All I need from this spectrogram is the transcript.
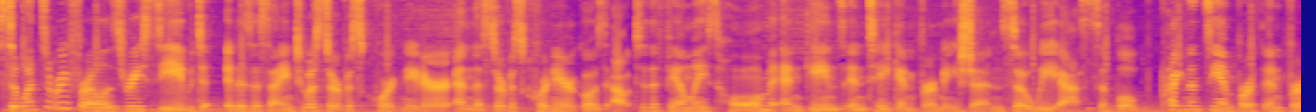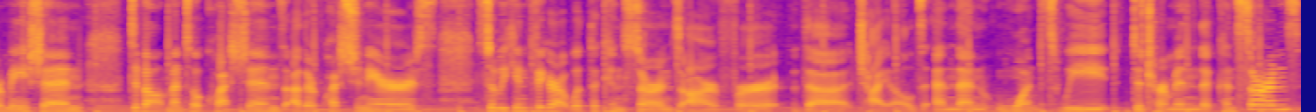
So once a referral is received, it is assigned to a service coordinator and the service coordinator goes out to the family's home and gains intake information. So we ask simple pregnancy and birth information, developmental questions, other questionnaires, so we can figure out what the concerns are for the child. And then once we determine the concerns,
